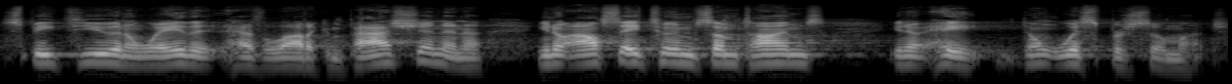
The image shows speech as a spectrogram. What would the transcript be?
speak to you in a way that has a lot of compassion. And, a, uh, you know, I'll say to him sometimes, you know, hey, don't whisper so much.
